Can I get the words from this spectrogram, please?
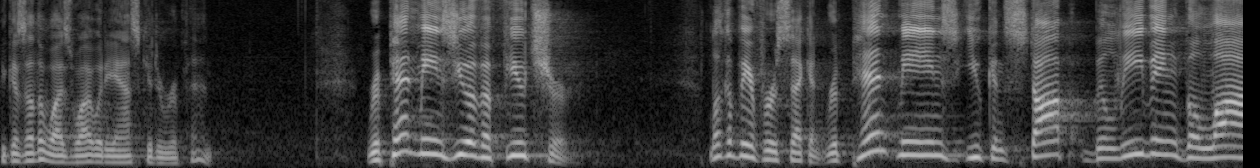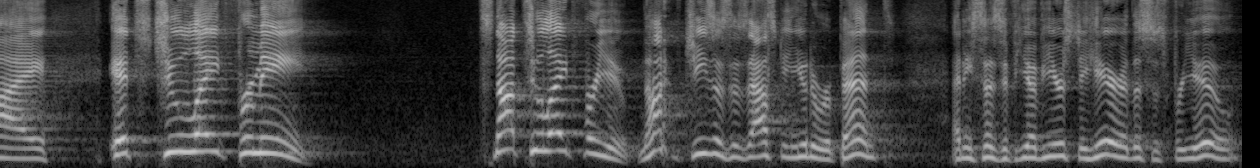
Because otherwise, why would he ask you to repent? Repent means you have a future. Look up here for a second. Repent means you can stop believing the lie, it's too late for me. It's not too late for you. Not if Jesus is asking you to repent and he says, if you have ears to hear, this is for you.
